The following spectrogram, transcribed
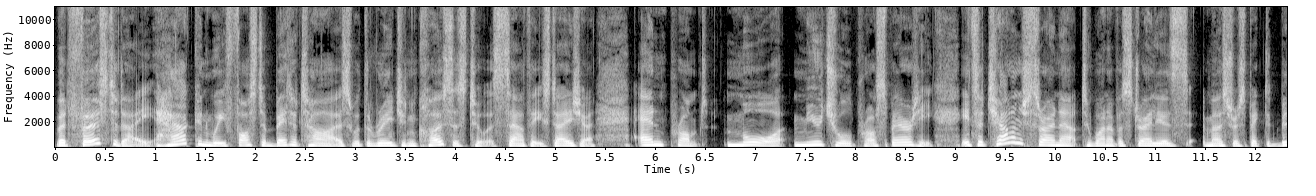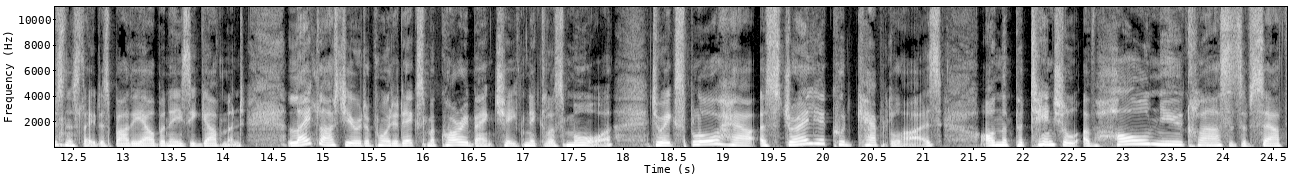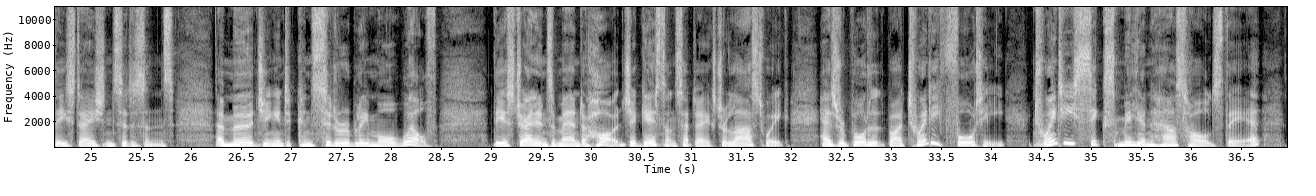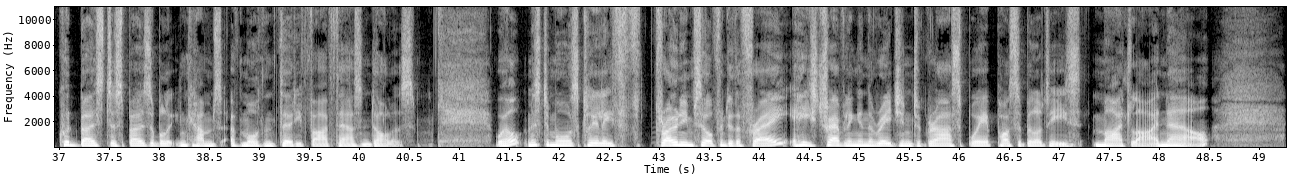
But first today, how can we foster better ties with the region closest to us, Southeast Asia, and prompt more mutual prosperity? It's a challenge thrown out to one of Australia's most respected business leaders by the Albanese government. Late last year, it appointed ex Macquarie Bank chief Nicholas Moore to explore how Australia could capitalise on the potential of whole new classes of Southeast Asian citizens emerging into considerably more wealth. The Australian's Amanda Hodge, a guest on Saturday Extra last week, has reported that by 2040, 26 million households there could boast disposable incomes of more than $35,000. Well, Mr. Moore's clearly th- thrown himself into the fray. He's travelling in the region to grasp where possibilities might lie now.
